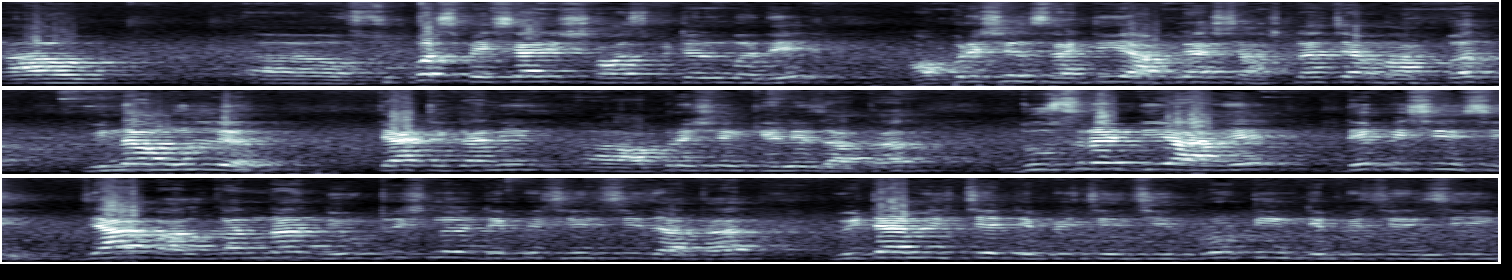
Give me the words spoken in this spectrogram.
सुपर स्पेशालिस्ट हॉस्पिटलमध्ये ऑपरेशनसाठी आपल्या शासनाच्या मार्फत विनामूल्य त्या ठिकाणी ऑपरेशन केले जातात. दुसरं डी आहे डेफिशियन्सी ज्या बालकांना न्यूट्रिशनल डेफिशियन्सी जातात विटॅमिन्सचे डेफिशियन्सी प्रोटीन डेफिशियन्सी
